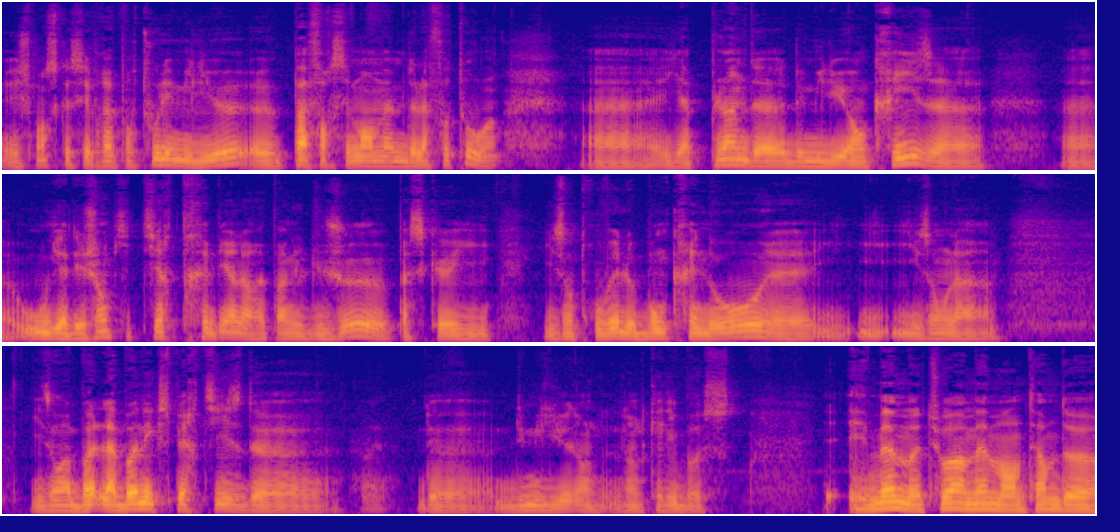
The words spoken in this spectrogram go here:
Et je pense que c'est vrai pour tous les milieux, euh, pas forcément même de la photo. Hein. Euh, il y a plein de, milieux en crise où il y a des gens qui tirent très bien leur épingle du jeu parce qu'ils ils ont trouvé le bon créneau, ils, ont la, ils ont la, bonne expertise de, de, du milieu dans, dans lequel ils bossent. Et même, tu vois, même en termes de.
